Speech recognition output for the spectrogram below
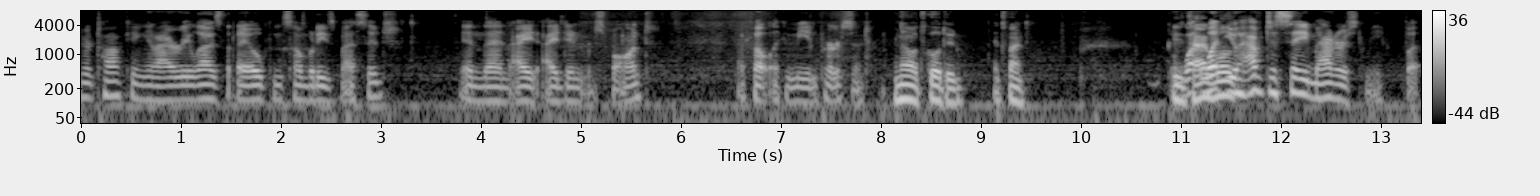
you're talking, and I realized that I opened somebody's message, and then I I didn't respond. I felt like a mean person. No, it's cool, dude. It's fine. What what world, you have to say matters to me, but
